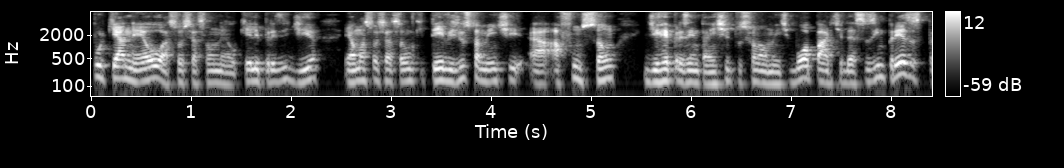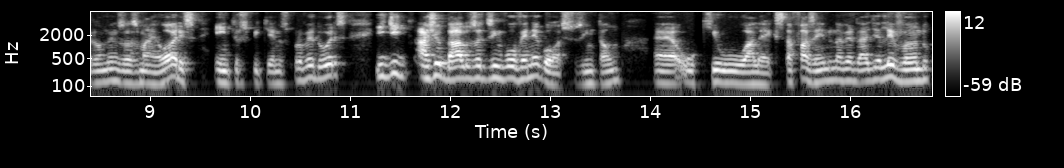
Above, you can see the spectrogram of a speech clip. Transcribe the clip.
porque a NEL, a Associação NEL que ele presidia, é uma associação que teve justamente a, a função de representar institucionalmente boa parte dessas empresas, pelo menos as maiores entre os pequenos provedores, e de ajudá-los a desenvolver negócios. Então, é, o que o Alex está fazendo, na verdade, é levando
